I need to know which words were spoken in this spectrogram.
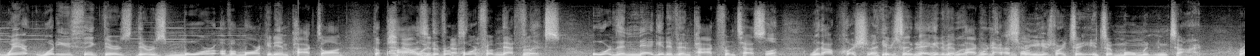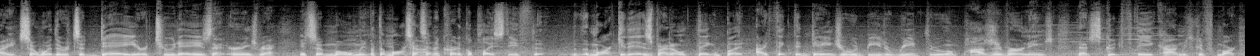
where? What do you think? There's there's more of a market impact on the positive report Tesla. from Netflix or the negative impact from Tesla? Without question, I think it's a what- negative we're- impact We're from not Tesla. disagreeing. Here's what I'd say: it's a moment in time, right? So whether it's a day or two days that earnings react, it's a moment. But the market's time. in a critical place, Steve. The market is, but I don't think. But I think the danger would be to read through on positive earnings. That's good for the economy. It's good for the market.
